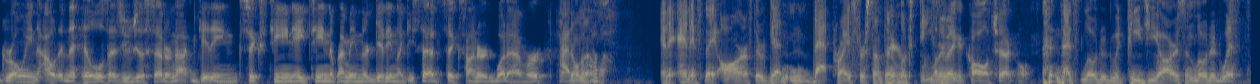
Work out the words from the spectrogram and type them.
growing out in the hills, as you just said, are not getting 16, 18. I mean, they're getting, like you said, 600, whatever. I don't know. And, and if they are, if they're getting that price for something that looks decent, Let me make a call. Check. That's loaded with PGRs and loaded with,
